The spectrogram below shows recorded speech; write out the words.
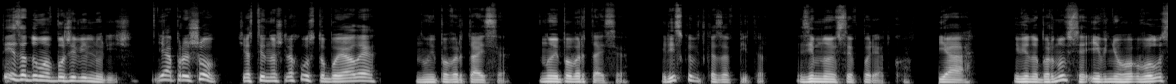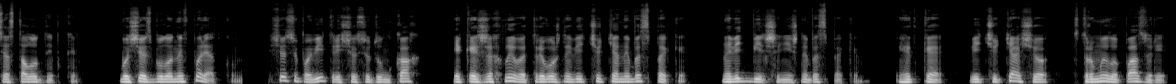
Ти задумав божевільну річ. Я пройшов частину шляху з тобою, але. Ну і повертайся, ну і повертайся, різко відказав Пітер. Зі мною все в порядку. Я. Він обернувся, і в нього волосся стало дибки. Бо щось було не в порядку. Щось у повітрі, щось у думках, якесь жахливе, тривожне відчуття небезпеки, навіть більше, ніж небезпеки. Гидке відчуття, що стромило пазурі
